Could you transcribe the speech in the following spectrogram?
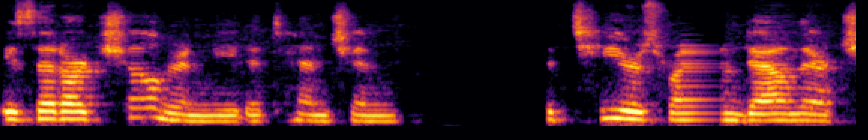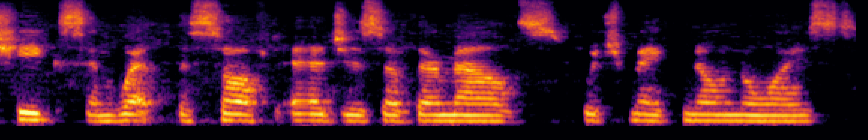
is that our children need attention the tears run down their cheeks and wet the soft edges of their mouths, which make no noise.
